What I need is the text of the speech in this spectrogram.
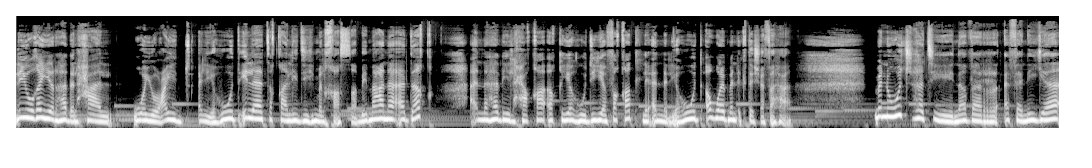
ليغير هذا الحال ويعيد اليهود إلى تقاليدهم الخاصة. بمعنى أدق أن هذه الحقائق يهودية فقط لأن اليهود أول من اكتشفها. من وجهة نظر أثنية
